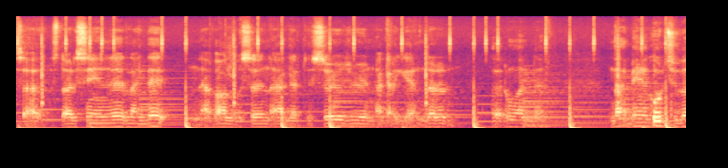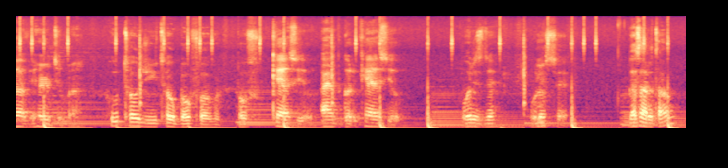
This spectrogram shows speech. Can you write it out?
So I started seeing that like that. And now all of a sudden I got this surgery and I gotta get another, another one. That not being do what you love, it hurts you, bro. who told you you told both of them? Both. Casio. I had to go to Casio. What is that? What What is that? That's out of town.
